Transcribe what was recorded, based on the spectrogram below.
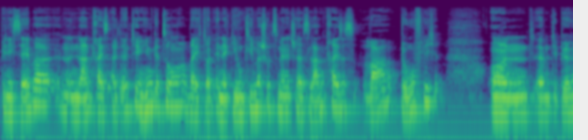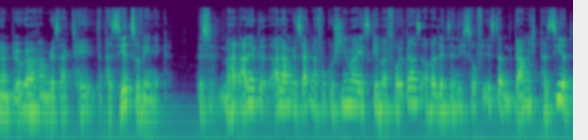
bin ich selber im Landkreis Altötting hingezogen, weil ich dort Energie- und Klimaschutzmanager des Landkreises war, beruflich. Und ähm, die Bürgerinnen und Bürger haben gesagt, hey, da passiert zu wenig. Es hat alle, alle haben gesagt, nach Fukushima, jetzt gehen wir Vollgas, aber letztendlich so viel ist dann gar nicht passiert.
